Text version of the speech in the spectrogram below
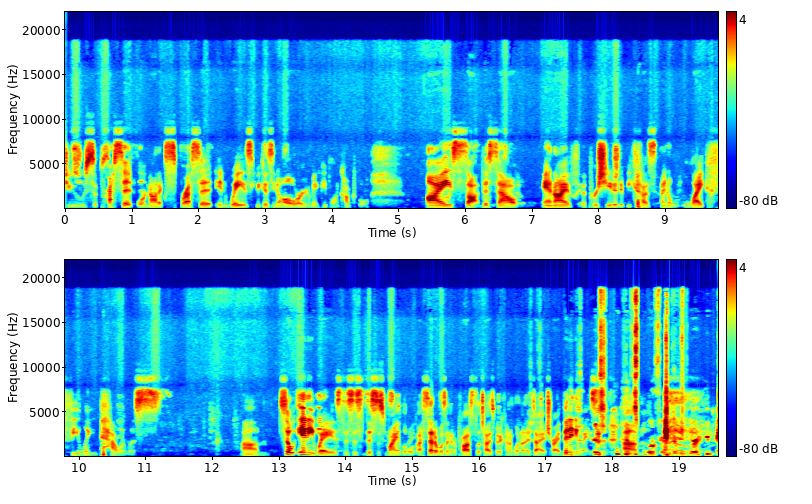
to suppress it or not express it in ways because you know oh we're going to make people uncomfortable. I sought this out and I've appreciated it because I don't like feeling powerless. Um, so anyways, this is this is my little I said I wasn't going to proselytize but I kind of went on a diatribe. But anyways, It's, it's um, perfect. It was great.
